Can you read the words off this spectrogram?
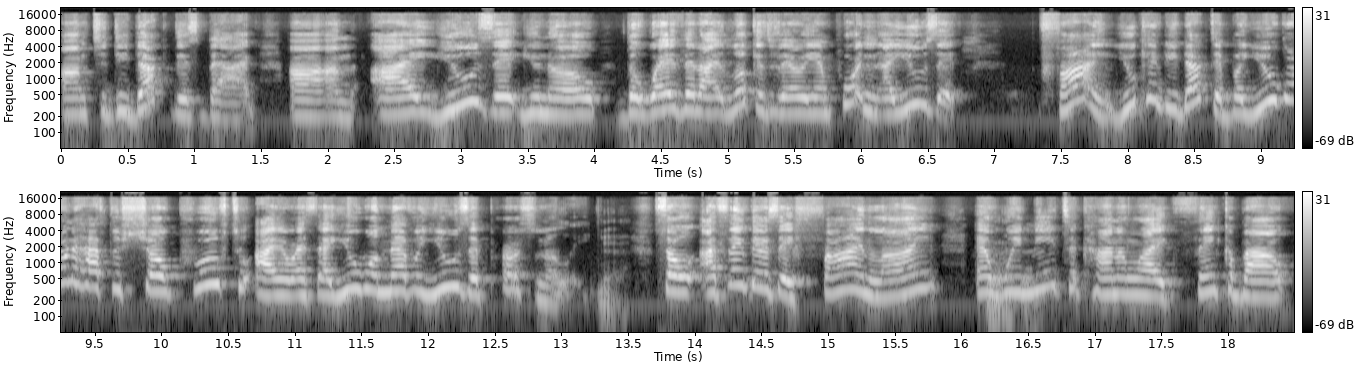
um, to deduct this bag. Um, I use it, you know, the way that I look is very important. I use it. Fine, you can deduct it, but you're going to have to show proof to IRS that you will never use it personally. Yeah. So I think there's a fine line, and yeah. we need to kind of like think about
